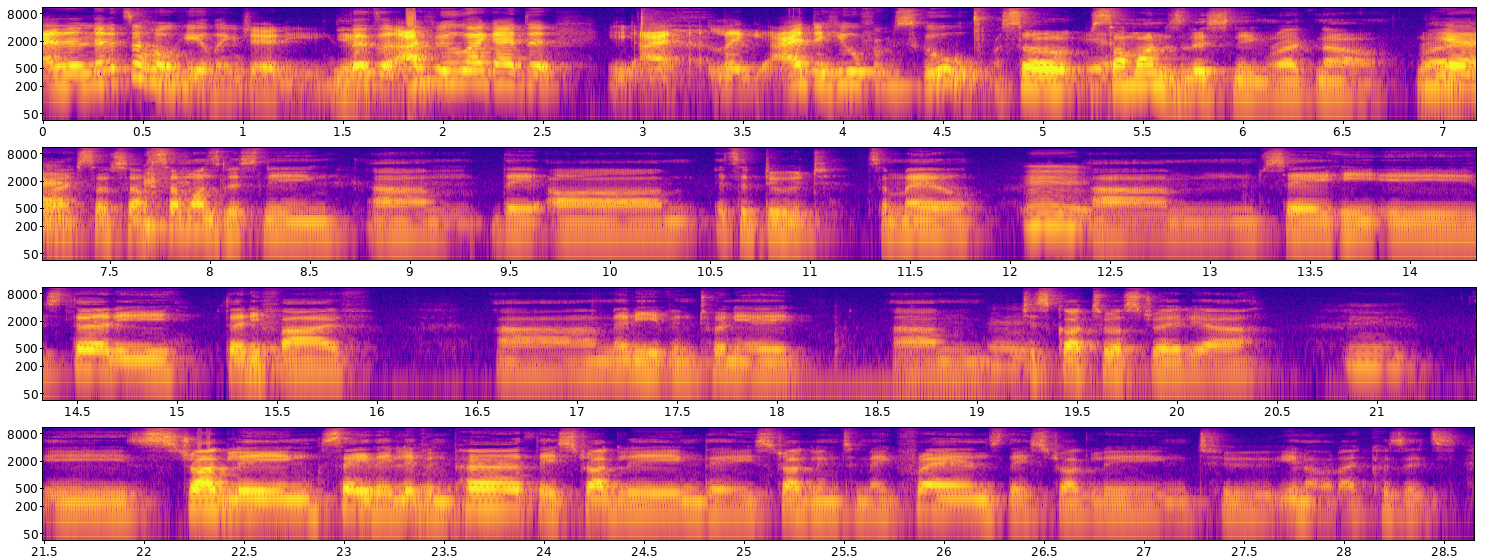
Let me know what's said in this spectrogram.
And then that's a whole healing journey. Yeah. That's a, I feel like I had to, I like I had to heal from school. So Yeah. someone's listening right now, right? Yeah. Like, so, so someone's listening. Um, they are. It's a dude. It's a male. Mm. Um, say he is 30, 35, uh, maybe even 28. Um, Mm. Just got to Australia. Is struggling. Say they live in Perth. They're struggling. They're struggling to make friends. They're struggling to, you know, like because it's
